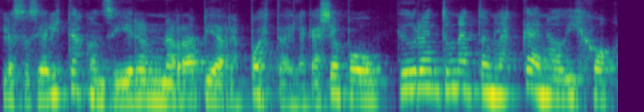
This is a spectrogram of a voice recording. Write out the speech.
Los socialistas consiguieron una rápida respuesta de la calle Pou, que durante un acto en Lascano dijo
